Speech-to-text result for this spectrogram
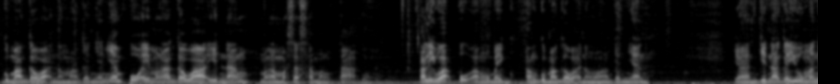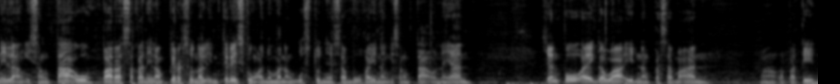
gumagawa ng mga ganyan. Yan po ay mga gawain ng mga masasamang tao. Kaliwa po ang, gumay- ang gumagawa ng mga ganyan. Yan, ginagayuman nila ang isang tao para sa kanilang personal interest kung ano man ang gusto niya sa buhay ng isang tao na yan. Yan po ay gawain ng kasamaan, mga kapatid.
